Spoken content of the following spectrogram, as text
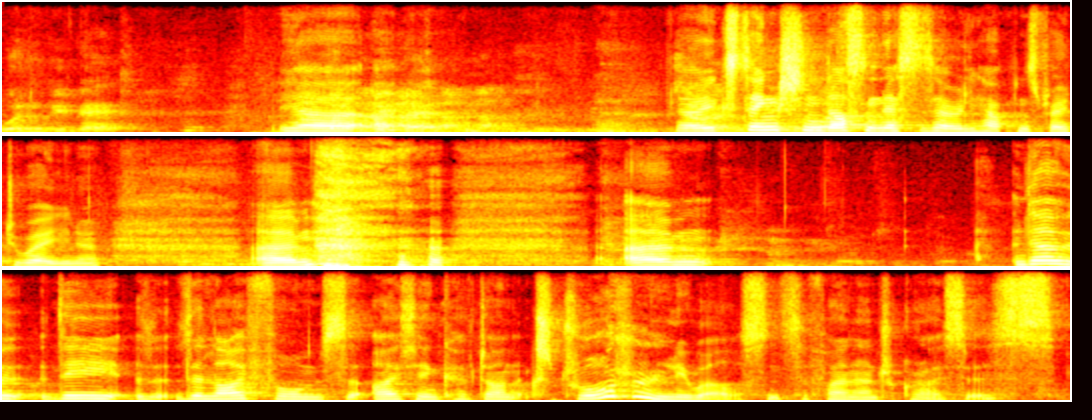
Wouldn't be bad. Yeah. Be bad. No, extinction doesn't necessarily happen straight away, you know. Um, um, no, the, the life forms that I think have done extraordinarily well since the financial crisis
